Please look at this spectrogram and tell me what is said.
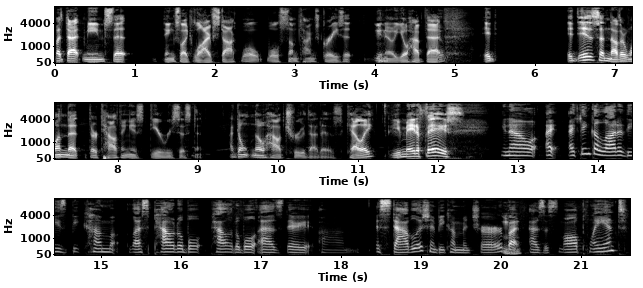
but that means that things like livestock will will sometimes graze it. You know you'll have that. It it is another one that they're touting as deer resistant. I don't know how true that is. Kelly, you made a face. You know, I, I think a lot of these become less palatable palatable as they um, establish and become mature. But as a small plant,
